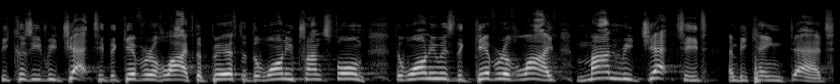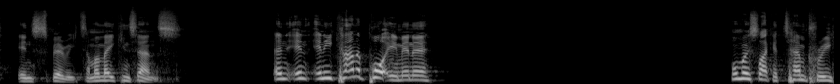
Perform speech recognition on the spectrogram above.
because he rejected the giver of life, the birth of the one who transformed, the one who is the giver of life. Man rejected and became dead in spirit. Am I making sense? And, and, and he kind of put him in a almost like a temporary,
